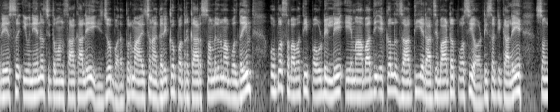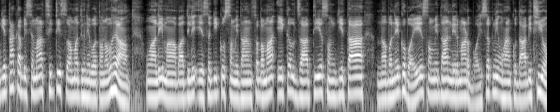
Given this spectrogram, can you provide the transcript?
प्रेस युनियन चितवन शाखाले हिजो भरतपुरमा आयोजना गरेको पत्रकार सम्मेलनमा बोल्दै उपसभापति पौडेलले ए माओवादी एकल जातीय राज्यबाट पछि हटिसकेकाले संहिताका विषयमा छिट्टी सहमति हुने बताउनुभयो। उहाँले माओवादीले यसअघिको संविधान सभामा एकल जातीय संहिता नबनेको भए संविधान निर्माण भइसक्ने उहाँको दावी थियो।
